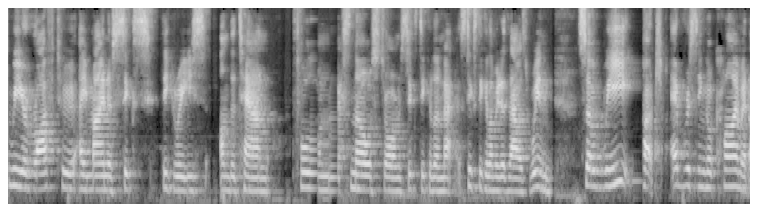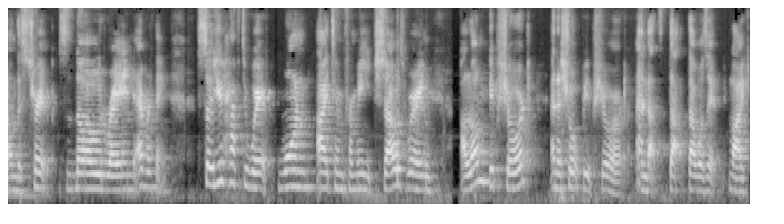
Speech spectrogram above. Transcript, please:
we arrived to a minus six degrees on the town full like snowstorm, 60, kilo, 60 kilometers hours wind. So we touch every single climate on this trip, snow, rain, everything. So you have to wear one item from each. So I was wearing a long bib short and a short bib short. And that's, that, that was it. Like,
